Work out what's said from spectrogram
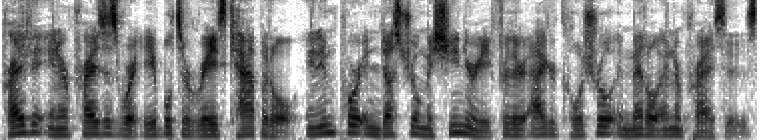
private enterprises were able to raise capital and import industrial machinery for their agricultural and metal enterprises,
